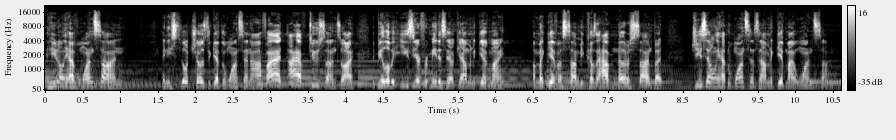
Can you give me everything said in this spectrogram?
that he'd only have one son, and he still chose to give the one son. Now, if I had I have two sons, so I, it'd be a little bit easier for me to say, okay, I'm gonna give my I'm gonna give a son because I have another son. But Jesus only had one son, so I'm gonna give my one son.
